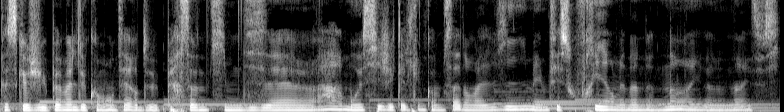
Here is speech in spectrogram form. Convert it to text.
Parce que j'ai eu pas mal de commentaires de personnes qui me disaient euh, Ah, moi aussi j'ai quelqu'un comme ça dans ma vie, mais il me fait souffrir, mais nanana, et nanana, et ceci.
